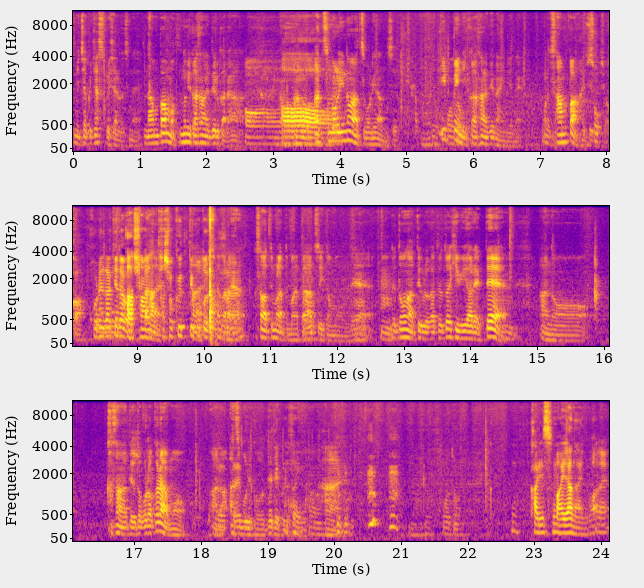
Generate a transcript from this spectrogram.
めちゃくちゃスペシャルですね。何パンも塗り重ねてるからああの盛りの厚盛りなんですよ。いっぺんに重ねてないんでねこれ3パン入ってるでしょ。そっか。これだけだから確かに。多多色っていうことですもんね、はい。だから触ってもらってもやっぱり熱いと思うんで,、うん。でどうなってくるかというとひび割れて、あのー重なってるところからもうあの厚盛りこう出てくる。とい。う、はい、なるほど。カリスマやないのはね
